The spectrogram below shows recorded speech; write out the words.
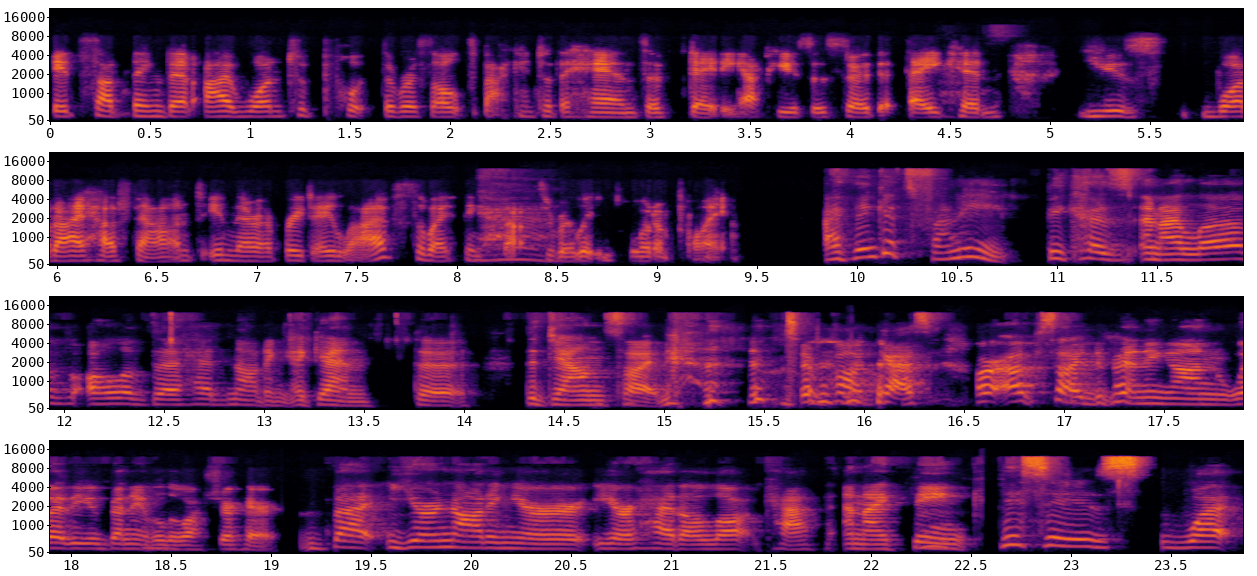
it's something that I want to put the results back into the hands of dating app users so that they can use what I have found in their everyday lives. So I think yeah. that's a really important point. I think it's funny because, and I love all of the head nodding. Again, the the downside to podcasts or upside, depending on whether you've been able to wash your hair. But you're nodding your your head a lot, Kath, and I hmm. think this is what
